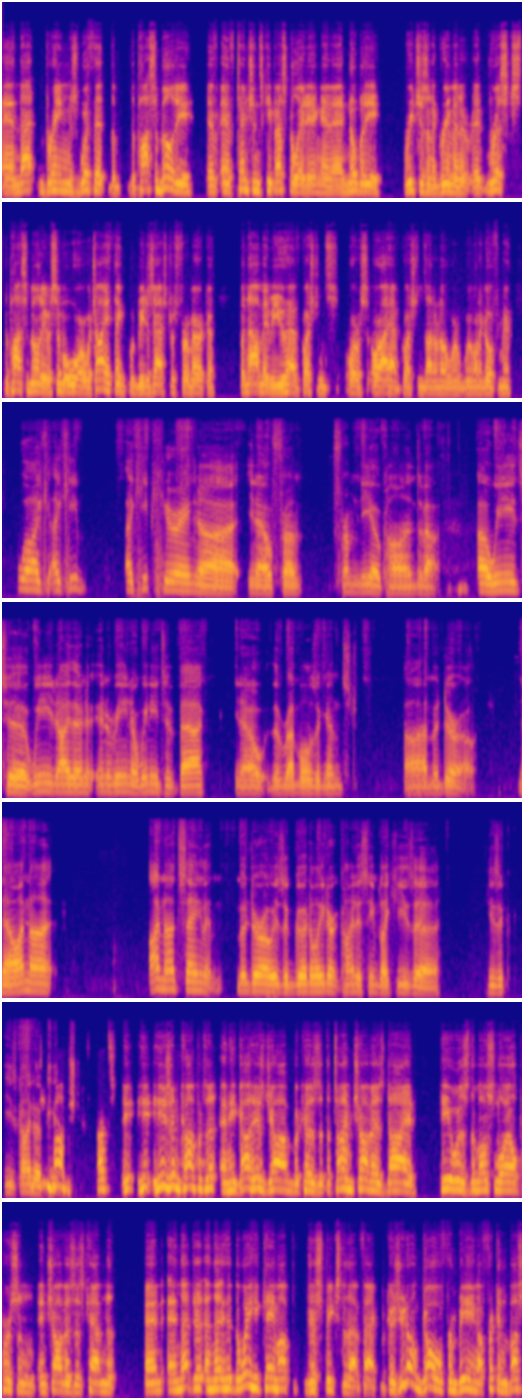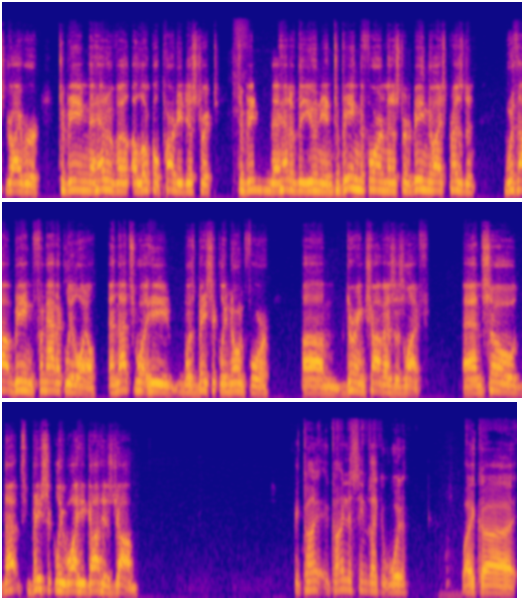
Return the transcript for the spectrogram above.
And that brings with it the, the possibility if, if tensions keep escalating and, and nobody reaches an agreement, it, it, risks the possibility of a civil war, which I think would be disastrous for America. But now maybe you have questions, or or I have questions. I don't know where we want to go from here. Well, I, I keep I keep hearing, uh, you know, from from neocons about, oh, we need to we need to either intervene or we need to back, you know, the rebels against uh, Maduro. Now, I'm not I'm not saying that Maduro is a good leader. It kind of seems like he's a he's a he's kind of a That's he, he, he's incompetent and he got his job because at the time Chavez died, he was the most loyal person in Chavez's cabinet. And and that just, and that the way he came up just speaks to that fact because you don't go from being a freaking bus driver to being the head of a, a local party district to being the head of the union to being the foreign minister to being the vice president without being fanatically loyal. And that's what he was basically known for um, during Chavez's life. And so that's basically why he got his job. It kind it kind of seems like it would like uh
